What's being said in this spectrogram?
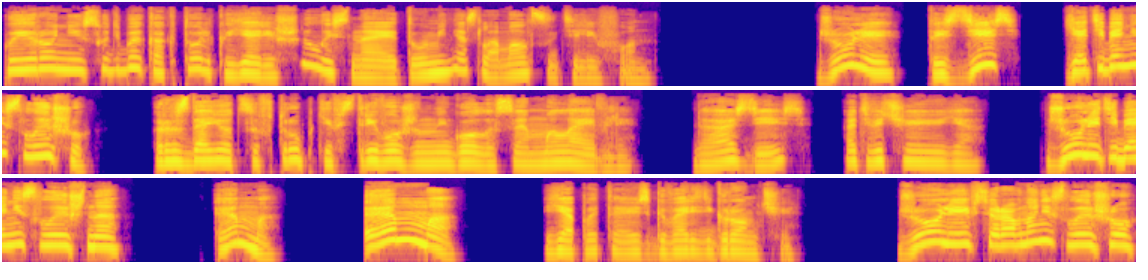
По иронии судьбы, как только я решилась на это, у меня сломался телефон. «Джули, ты здесь? Я тебя не слышу!» — раздается в трубке встревоженный голос Эммы Лайвли. «Да, здесь. — отвечаю я. «Джули, тебя не слышно!» «Эмма? Эмма!» Я пытаюсь говорить громче. «Джули, все равно не слышу!»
